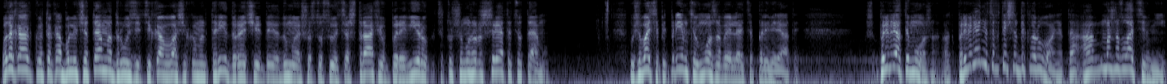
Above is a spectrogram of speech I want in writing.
Отака така болюча тема, друзі. Цікаво ваші коментарі. До речі, я думаю, що стосується штрафів, перевірок. Це тут ще можна розширяти цю тему. Тому що, бачите, підприємців можна, виявляється, перевіряти. Перевіряти можна. От перевіряння це фактично декларування, та? а можна владців ні.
